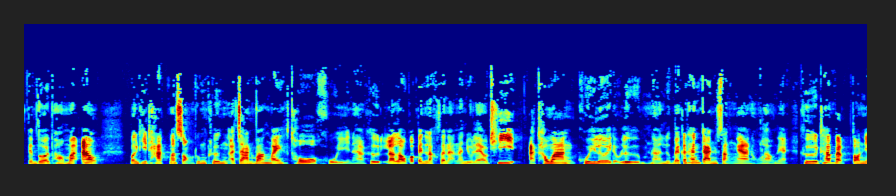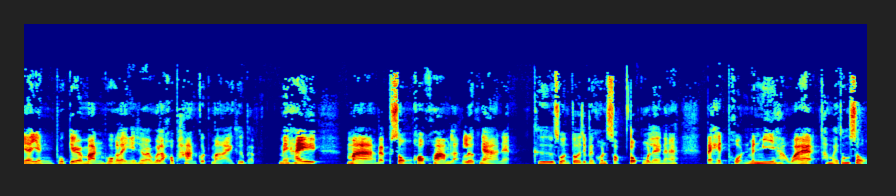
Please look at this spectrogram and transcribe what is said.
เตรียมตัวให้พร้อมว่าอ้าว บางทีทักมาสองทุ่มครึ่งอาจารย์ว่างไหมโทรคุยนะคะคือแล้วเราก็เป็นลักษณะนั้นอยู่แล้วที่อะถ้าว่างคุยเลยเดี๋ยวลืมนะหรือแม้กระทั่งการสั่งงานของเราเนี่ยคือถ้าแบบตอนนี้อย่างพวกเยอรมันพวกอะไรเงี้ยใช่ไหมเวลาเขาผ่านกฎหมายคือแบบไม่ให้มาแบบส่งข้อความหลังเลิกงานเนี่ยคือส่วนตัวจะเป็นคนสอบตกหมดเลยนะ แต่เหตุผลมันมีค่ะว่าทำไมต้องส่ง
